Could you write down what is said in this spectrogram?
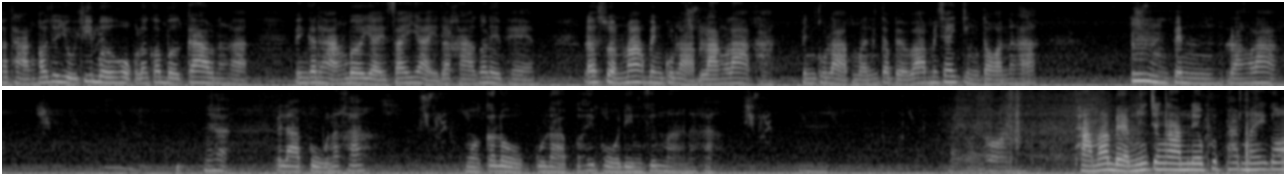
กระถางเขาจะอยู่ที่เบอร์หกแล้วก็เบอร์เก้านะคะ เป็นกระถางเบอร์ใหญ่ไซส์ใหญ่ราคาก็เลยแพง แล้วส่วนมากเป็นกุหลาบล้างรากค่ะ เป็นกุหลาบเหมือนกับแบบว่าไม่ใช่กิ่งตอนนะคะเป็นล้างรากนี่ค่ะ เวลาปลูกนะคะ หัวกะโหลกกุหลาบก็ให้โผล่ดินขึ้นมานะคะอืมใบอ่อนๆถามว่าแบบนี้จะงามเร็วพุดพับไหมก็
